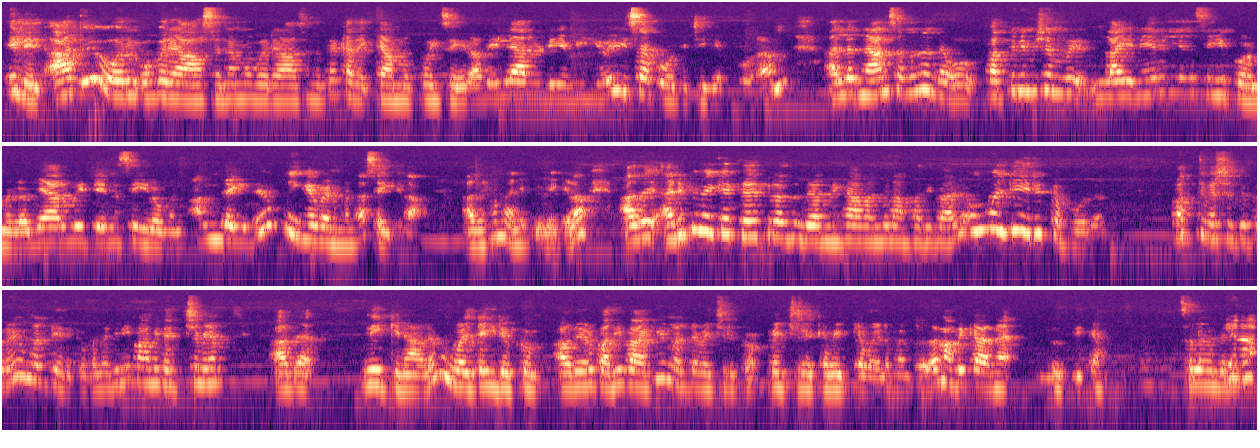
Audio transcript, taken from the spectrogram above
இல்ல இல்ல அது ஒரு ஒவ்வொரு ஆசனம் ஒவ்வொரு ஆசனத்தை கதைக்காம போய் செய்யறோம் அது எல்லாருடைய வீடியோ ஈஸா போட்டு செய்ய போறோம் அல்ல நான் சொன்னது அந்த பத்து நிமிஷம் நேரில் செய்ய போறோம் இல்ல யார் வீட்டு என்ன செய்யறோம் அந்த இது நீங்க வேணும்னா செய்யலாம் அதுவும் அனுப்பி வைக்கலாம் அது அனுப்பி வைக்க கேட்கறது தர்மிகா வந்து நான் பதிவாக உங்கள்ட்ட இருக்க போகுது பத்து வருஷத்துக்கு பிறகு உங்கள்ட்ட இருக்க அந்த வினிமாமி லட்சமயம் அதை நீக்கினாலும் உங்கள்ட்ட இருக்கும் அது ஒரு பதிவாகி உங்கள்ட்ட வச்சிருக்கோம் வச்சிருக்க வைக்க வேண்டும் என்றதான் அதுக்கான உத்திகா சொல்லுங்க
